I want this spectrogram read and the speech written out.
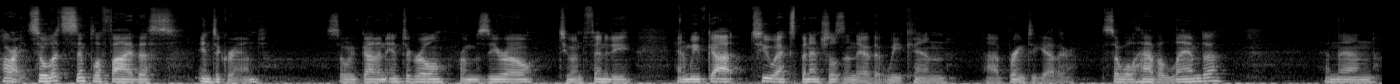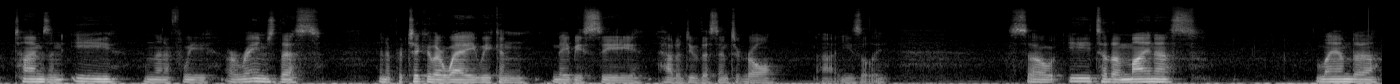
All right, so let's simplify this integrand. So we've got an integral from 0 to infinity, and we've got two exponentials in there that we can uh, bring together. So we'll have a lambda, and then times an e, and then if we arrange this in a particular way, we can maybe see how to do this integral uh, easily. So e to the minus lambda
